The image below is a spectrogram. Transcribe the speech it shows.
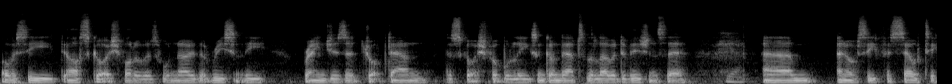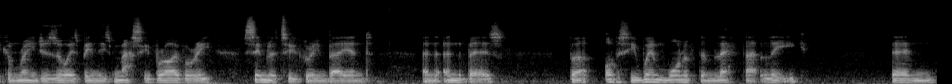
Obviously, our Scottish followers will know that recently Rangers had dropped down the Scottish football leagues and gone down to the lower divisions there. Yeah. Um, and obviously for Celtic and Rangers, there's always been these massive rivalry, similar to Green Bay and, and and the Bears. But obviously, when one of them left that league, then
